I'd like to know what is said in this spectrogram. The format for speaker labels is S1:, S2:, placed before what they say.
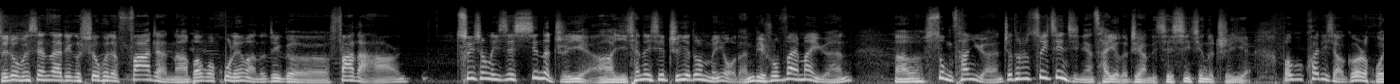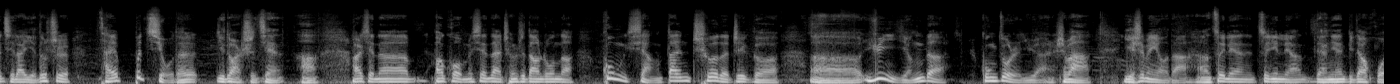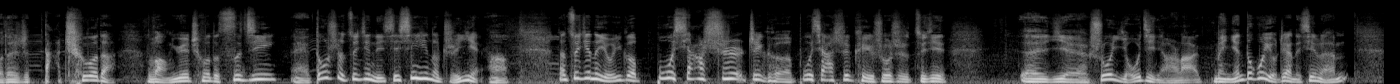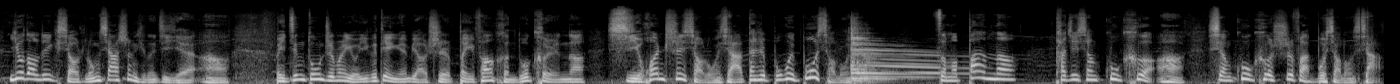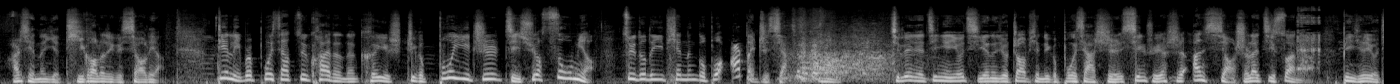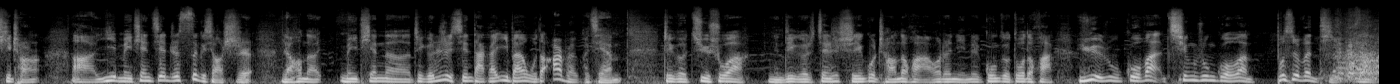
S1: 随着我们现在这个社会的发展呢，包括互联网的这个发达，催生了一些新的职业啊。以前的一些职业都是没有的，你比如说外卖员，呃，送餐员，这都是最近几年才有的这样的一些新兴的职业。包括快递小哥的火起来，也都是才不久的一段时间啊。而且呢，包括我们现在城市当中的共享单车的这个呃运营的。工作人员是吧？也是没有的啊。最近最近两两年比较火的是打车的、网约车的司机，哎，都是最近的一些新兴的职业啊。那最近呢，有一个剥虾师，这个剥虾师可以说是最近，呃，也说有几年了，每年都会有这样的新闻。又到了这个小龙虾盛行的季节啊，北京东直门有一个店员表示，北方很多客人呢喜欢吃小龙虾，但是不会剥小龙虾，怎么办呢？他就向顾客啊，向顾客示范剥小龙虾，而且呢也提高了这个销量。店里边剥虾最快的呢，可以这个剥一只仅需要四五秒，最多的一天能够剥二百只虾啊。吉列姐今年有企业呢就招聘这个剥虾师，薪水是按小时来计算的，并且有提成啊，一每天兼职四个小时，然后呢每天呢这个日薪大概一百五到二百块钱。这个据说啊，你这个坚持时间过长的话，或者你那工作多的话，月入过万，轻松过万。不是问题啊，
